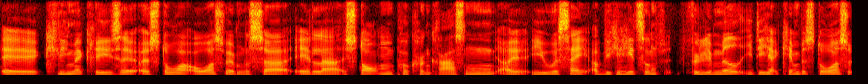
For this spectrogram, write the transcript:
øh, klimakrise, og store oversvømmelser, eller stormen på kongressen øh, i USA, og vi kan hele tiden følge med i de her kæmpe store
